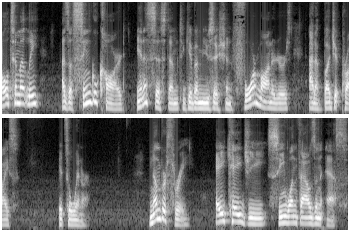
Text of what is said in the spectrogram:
Ultimately, as a single card in a system to give a musician four monitors at a budget price, it's a winner. Number three, AKG C1000S.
